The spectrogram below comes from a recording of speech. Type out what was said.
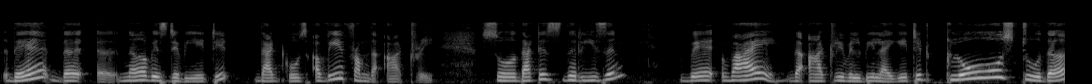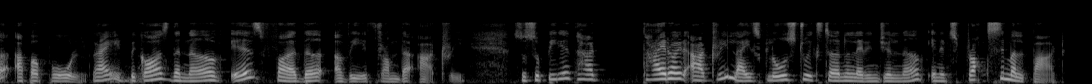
there the uh, nerve is deviated that goes away from the artery. So that is the reason where, why the artery will be ligated close to the upper pole, right? Because the nerve is further away from the artery. So superior thyroid artery lies close to external laryngeal nerve in its proximal part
